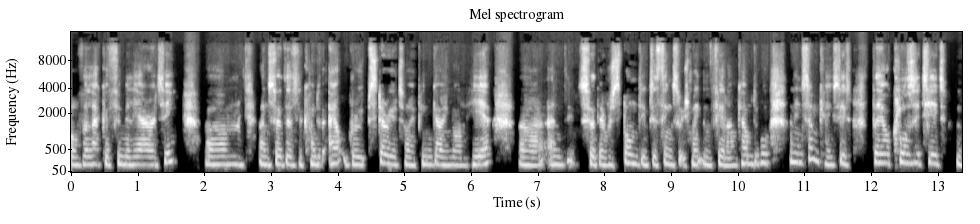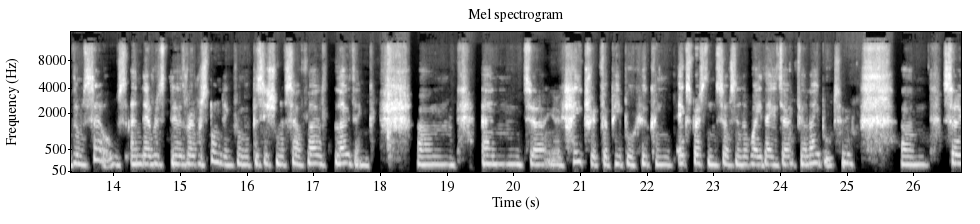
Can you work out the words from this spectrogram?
of a lack of familiarity, um, and so there's a kind of outgroup stereotyping going on here, uh, and so they're responding to things which make them feel uncomfortable, and in some cases they are closeted themselves, and they're, they're responding from a position of self-loathing um, and uh, you know, hatred for people who can express themselves in the way they don't feel able to. Um, so,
